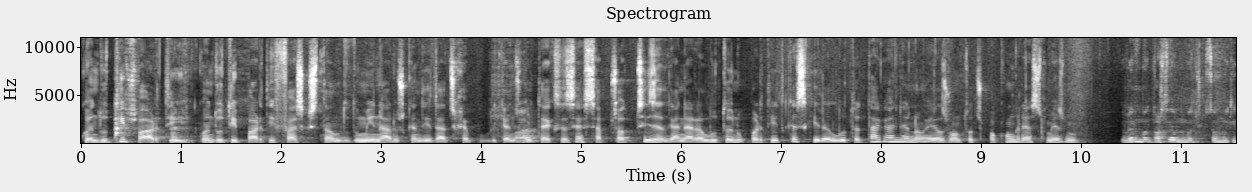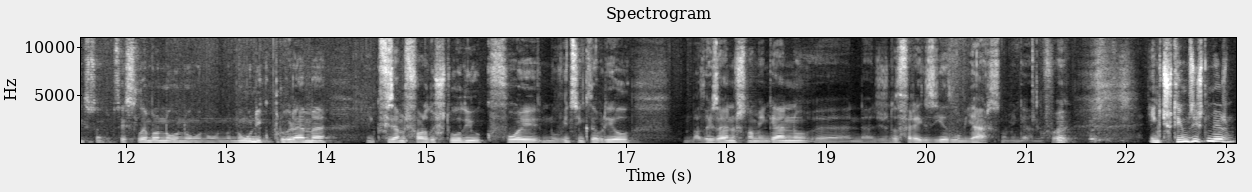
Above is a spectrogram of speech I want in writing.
Quando o Tea Party, quando o Tea Party faz questão de dominar os candidatos republicanos claro. do Texas, é, sabe, só precisa de ganhar a luta no partido, que a seguir a luta está a ganhar, não é? Eles vão todos para o Congresso mesmo. Eu lembro, nós tivemos uma discussão muito interessante, não sei se lembram, no, no, no, no único programa em que fizemos fora do estúdio, que foi no 25 de Abril, há dois anos, se não me engano, eh, na Junta de Freguesia de Lumiar, se não me engano, não foi? foi em que discutimos isto mesmo.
